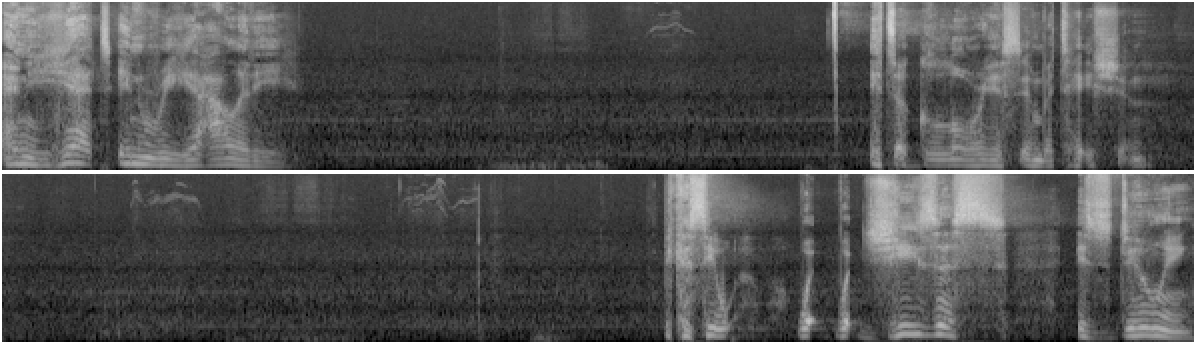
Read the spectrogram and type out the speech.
And yet, in reality, it's a glorious invitation. Because, see, what, what Jesus is doing,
